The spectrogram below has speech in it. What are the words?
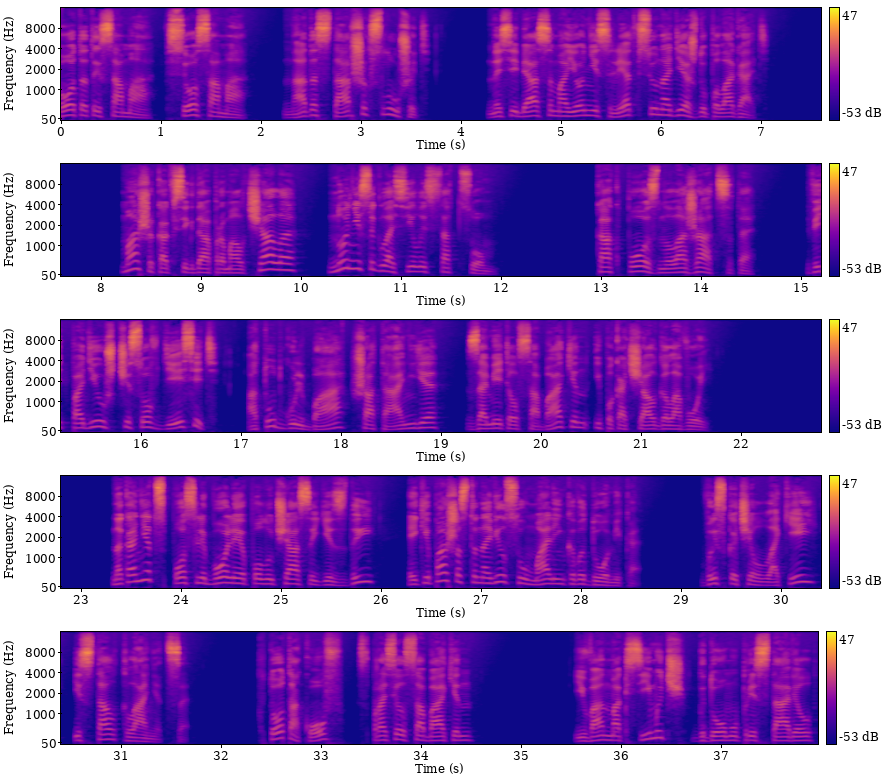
То-то ты сама, все сама. Надо старших слушать. На себя самое не след всю надежду полагать. Маша, как всегда, промолчала, но не согласилась с отцом. Как поздно ложаться-то. Ведь поди уж часов десять, а тут гульба, шатанье, заметил Собакин и покачал головой. Наконец, после более получаса езды, экипаж остановился у маленького домика. Выскочил лакей и стал кланяться. «Кто таков?» – спросил Собакин. «Иван Максимыч к дому приставил.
